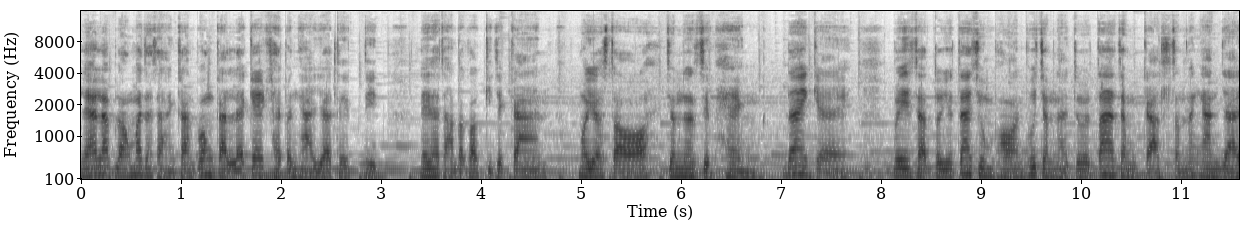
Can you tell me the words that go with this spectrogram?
และรับรองมาตรฐานการป้องกัน และแก้ไขปัญหายาเสพติด ในสถานประกอบกิจการมยสจำนวน 10 แห่ง ได้แก่ บริษัทโตโยต้าชุมพร ผู้จำหน่ายโตโยต้าจำกัด สำนักงานใหญ่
